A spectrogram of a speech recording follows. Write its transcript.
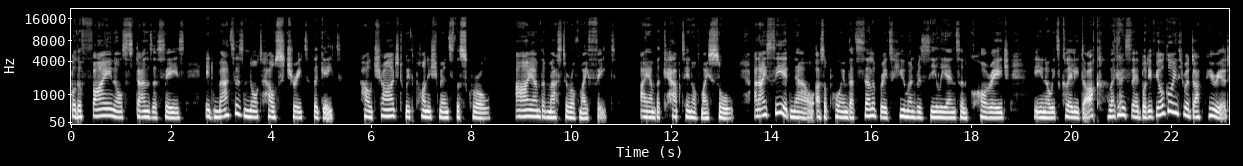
But the final stanza says, It matters not how straight the gate, how charged with punishments the scroll. I am the master of my fate. I am the captain of my soul. And I see it now as a poem that celebrates human resilience and courage. You know, it's clearly dark, like I said, but if you're going through a dark period,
